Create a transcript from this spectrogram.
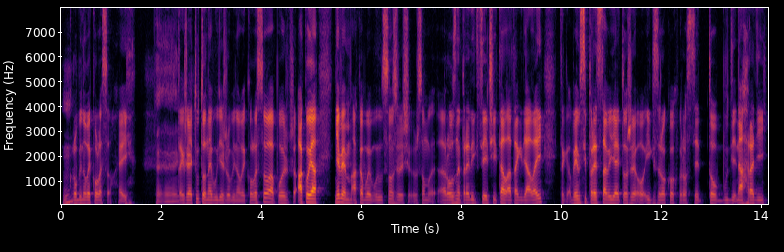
Hm? robiť nové koleso, hej. Hej, hej. Takže aj tuto nebudeš robiť nové koleso a povieš, ako ja neviem, aká bude budúcnosť, že som rôzne predikcie čítal a tak ďalej, tak viem si predstaviť aj to, že o x rokoch proste to bude nahradí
